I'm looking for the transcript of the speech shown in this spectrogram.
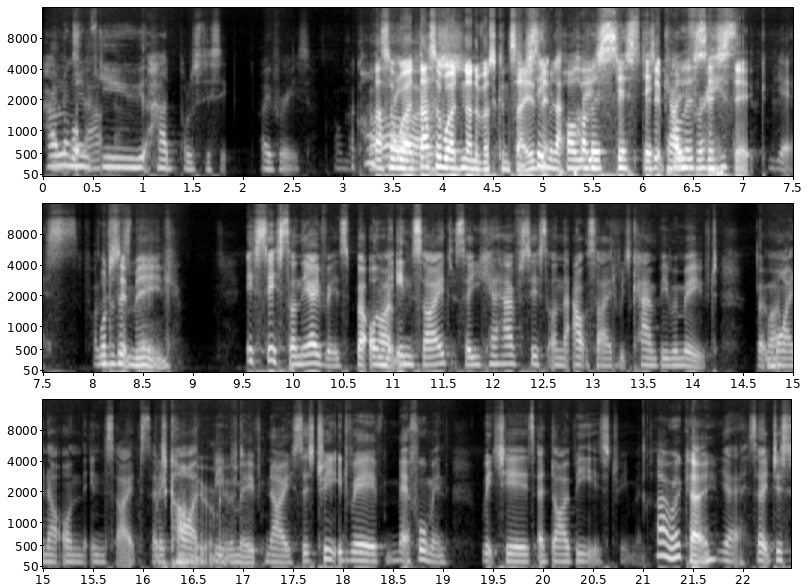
How long it's have out now. you had polycystic ovaries? Oh I can't That's a word. That's a word none of us can say, Just isn't it? like Polycystic. Is it polycystic ovaries. polycystic? Yes. What does it mean? It's cysts on the ovaries, but on Right. the inside. So you can have cysts on the outside, which can be removed, but Right. mine are on the inside, so Which they can't can't, be be, removed. removed. No, so it's treated with metformin, which is a diabetes treatment. Oh, okay. Yeah, so it just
